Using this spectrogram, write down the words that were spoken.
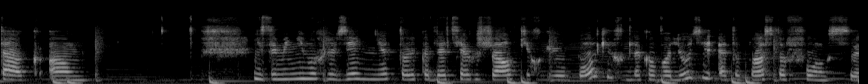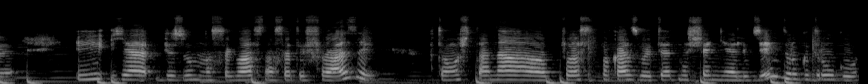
так. эм, Незаменимых людей нет только для тех жалких и убогих, для кого люди — это просто функции. И я безумно согласна с этой фразой, потому что она просто показывает и отношения людей друг к другу,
